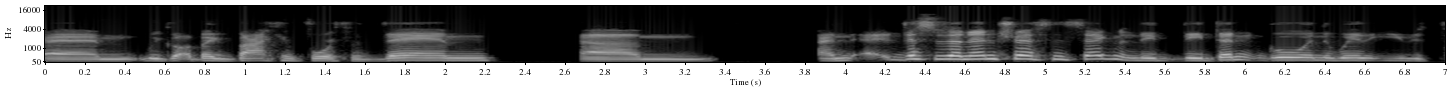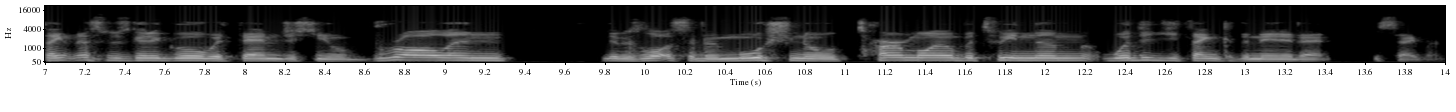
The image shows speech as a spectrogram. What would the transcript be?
Um, we got a big back and forth with them. Um, and this was an interesting segment. They they didn't go in the way that you would think this was going to go with them just you know brawling. There was lots of emotional turmoil between them. What did you think of the main event segment?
